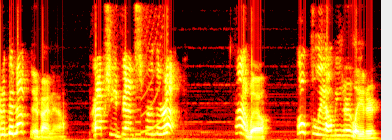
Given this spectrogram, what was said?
Would have been up there by now. Perhaps she advanced further up. Ah well. Hopefully I'll meet her later.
